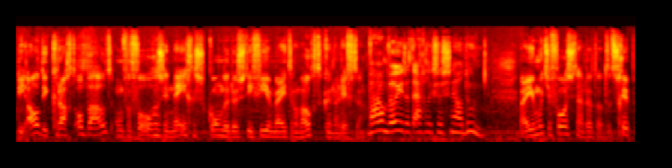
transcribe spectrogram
Die al die kracht opbouwt om vervolgens in 9 seconden dus die 4 meter omhoog te kunnen liften. Waarom wil je dat eigenlijk zo snel doen? Nou, je moet je voorstellen dat het schip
